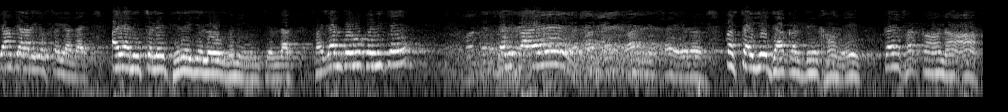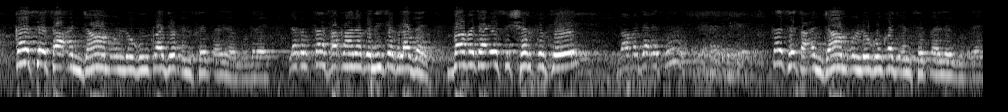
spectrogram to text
جہاں بھی آ رہی ہے، اس کا یاد آئے آیا نہیں، چلے پھرے یہ لوگ زمین کے اندر۔ فجن دونوں کے نیچے کیا لکھا ہے؟ بس چاہیے جا کر دیکھا میں کیسا کانا، کیسے تھا انجام ان لوگوں کا جو ان سے پہلے گزرے۔ لیکن کیسا کانا کے نیچے گلا جائے باوجہ اس شرک کے باوجہ اس کیسے تھا؟ انجام ان لوگوں کا جو ان سے پہلے گزرے۔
